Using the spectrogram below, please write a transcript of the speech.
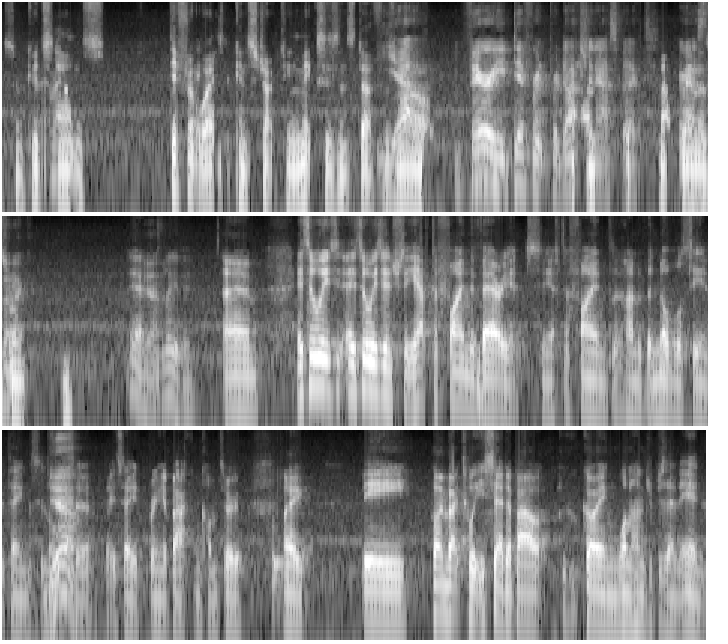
some good sounds, different ways of constructing mixes and stuff as yeah. well very different production aspect or aesthetic. Yeah, yeah, completely. Um, it's always it's always interesting. You have to find the variants, and you have to find the kind of the novelty in things in order yeah. to, like say, bring it back and come through. Like the going back to what you said about going 100% in,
